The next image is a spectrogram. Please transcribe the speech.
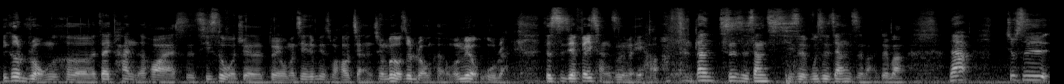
一个融合在看的话，是其实我觉得，对我们今天就没什么好讲，全部都是融合，我们没有污染，这世界非常之美好。但事实上其实不是这样子嘛，对吧？那就是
